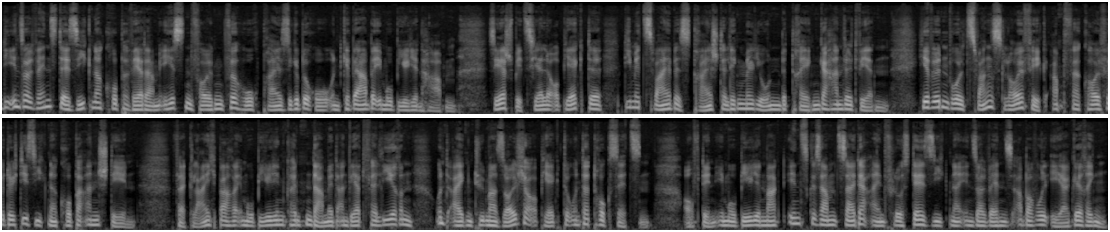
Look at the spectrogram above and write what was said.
Die Insolvenz der Signa-Gruppe werde am ehesten Folgen für hochpreisige Büro- und Gewerbeimmobilien haben. Sehr spezielle Objekte, die mit zwei- bis dreistelligen Millionenbeträgen gehandelt werden. Hier würden wohl zwangsläufig Abverkäufe durch die Signa-Gruppe anstehen. Vergleichbare Immobilien könnten damit an Wert verlieren und Eigentümer solcher Objekte unter Druck setzen. Auf den Immobilienmarkt insgesamt sei der Einfluss der Signa-Insolvenz aber wohl eher gering.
